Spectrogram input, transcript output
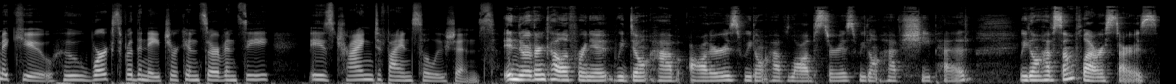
McHugh, who works for the Nature Conservancy, is trying to find solutions. In Northern California, we don't have otters, we don't have lobsters, we don't have sheephead, we don't have sunflower stars.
